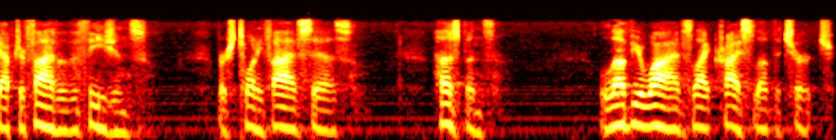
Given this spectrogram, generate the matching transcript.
chapter 5 of Ephesians, verse 25 says, Husbands, love your wives like Christ loved the church.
